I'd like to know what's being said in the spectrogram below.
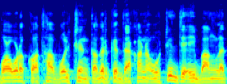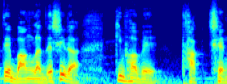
বড় বড় কথা বলছেন, তাদেরকে দেখানো উচিত যে এই বাংলাতে বাংলাদেশিরা কীভাবে থাকছেন।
